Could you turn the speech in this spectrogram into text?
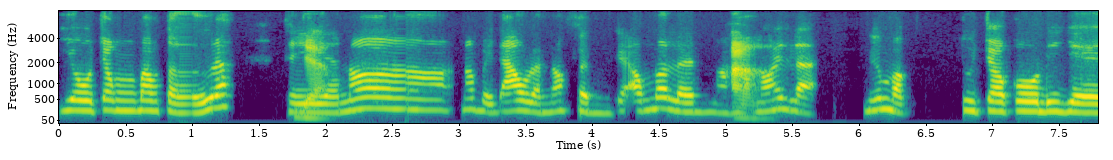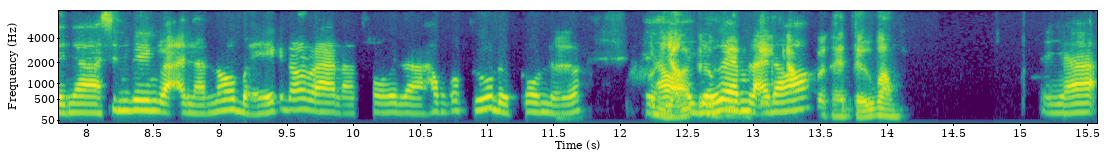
vô trong bao tử đó. Thì yeah. Dạ. nó nó bị đau là nó phình cái ống đó lên mà à. họ nói là nếu mà tôi cho cô đi về nhà sinh viên lại là nó bể cái đó ra là thôi là không có cứu được cô nữa. Thì họ giữ em lại đó. có thể tử vong. Dạ.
